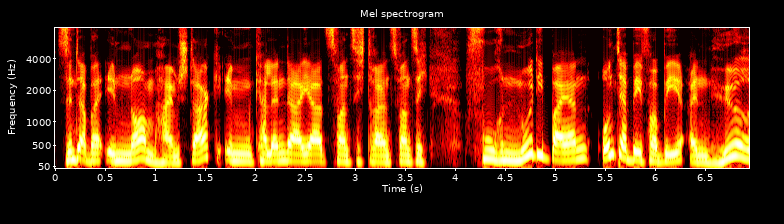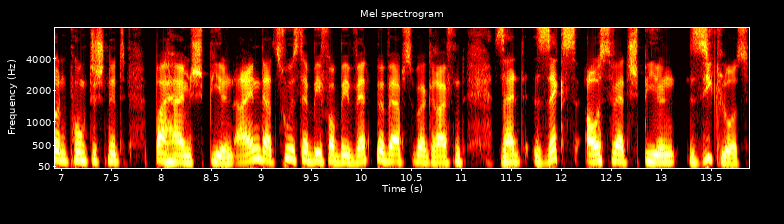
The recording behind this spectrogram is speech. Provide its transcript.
sind aber enorm heimstark. Im Kalenderjahr 2023 2023 fuhren nur die Bayern und der BVB einen höheren Punkteschnitt bei Heimspielen ein. Dazu ist der BVB wettbewerbsübergreifend seit sechs Auswärtsspielen sieglos.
